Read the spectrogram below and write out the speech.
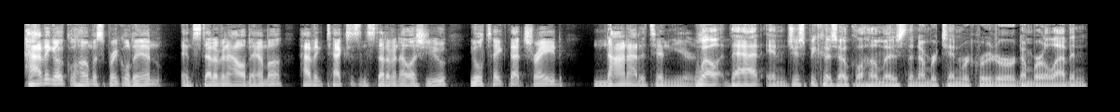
Having Oklahoma sprinkled in instead of an Alabama, having Texas instead of an LSU, you'll take that trade nine out of ten years. Well, that and just because Oklahoma is the number 10 recruiter or number 11,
